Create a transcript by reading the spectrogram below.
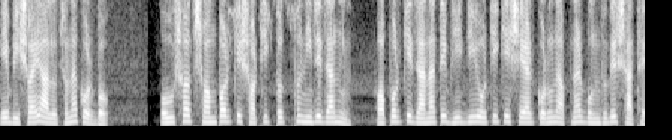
এ বিষয়ে আলোচনা করব। ঔষধ সম্পর্কে সঠিক তথ্য নিজে জানুন, অপরকে জানাতে ভিডিওটিকে শেয়ার করুন আপনার বন্ধুদের সাথে।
